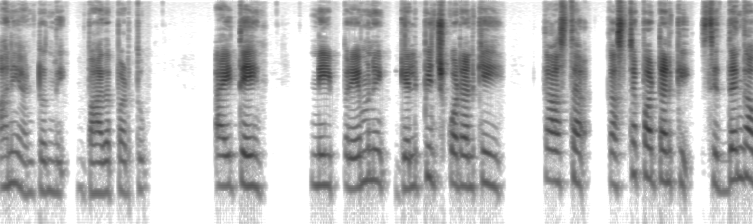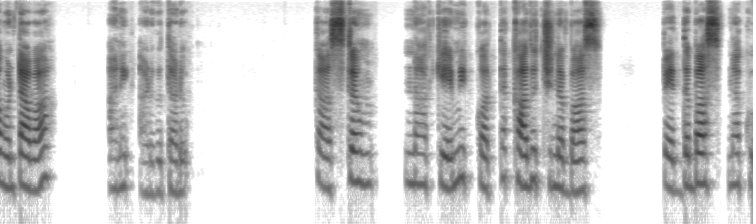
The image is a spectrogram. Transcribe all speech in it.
అని అంటుంది బాధపడుతూ. అయితే నీ ప్రేమని గెలిపించుకోవడానికి కాస్త కష్టపడటానికి సిద్ధంగా ఉంటావా? అని అడుగుతాడు. కష్టం నాకేమీ కొత్త కాదు చిన్న బాస్. పెద్ద బాస్ నాకు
